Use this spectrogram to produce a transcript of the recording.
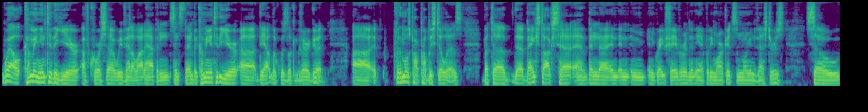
Well, coming into the year, of course, uh, we've had a lot happen since then, but coming into the year, uh, the outlook was looking very good. Uh, it, for the most part, probably still is. But uh, the bank stocks ha- have been uh, in, in, in great favor in the equity markets among investors. So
